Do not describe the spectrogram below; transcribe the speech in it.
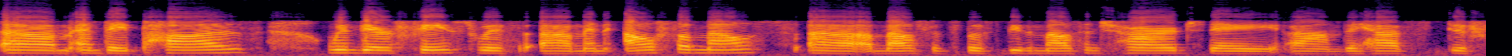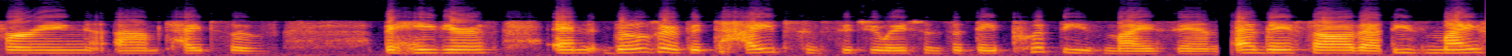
Um, and they pause when they're faced with um, an alpha mouse, uh, a mouse that's supposed to be the mouse in charge. They um, they have deferring um, types of behaviors. And those are the types of situations that they put these mice in. And they saw that these mice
